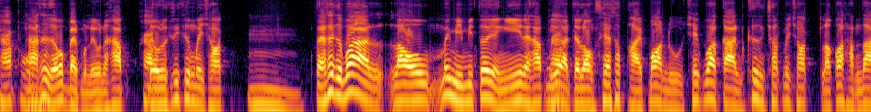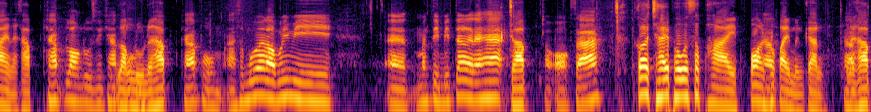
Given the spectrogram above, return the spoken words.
ครับผมถ้าถ้าเกิดว่าแบตหมดเร็วนะครับครับเร็วที่เครื่องไม่ช็อตอืมแต่ถ้าเกิดว่าเราไม่มีมิเตอร์อย่างนี้นะครับหรือครับอาจจะลองเซตสปายป้อนดูเช็คว่าการเครื่องช็อตไม่ช็อตเราก็ทำได้นะครับครับลองดูสิครับลองดูนะครับครับผมอะสมมุติว่าเราไม่มี เอ่อมัลติมิเตอร์นะฮะครับ เอาออกซะ ก็ใช้ power supply ป้อนครับเข้าไปเหมือนกันครับ นะครับ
